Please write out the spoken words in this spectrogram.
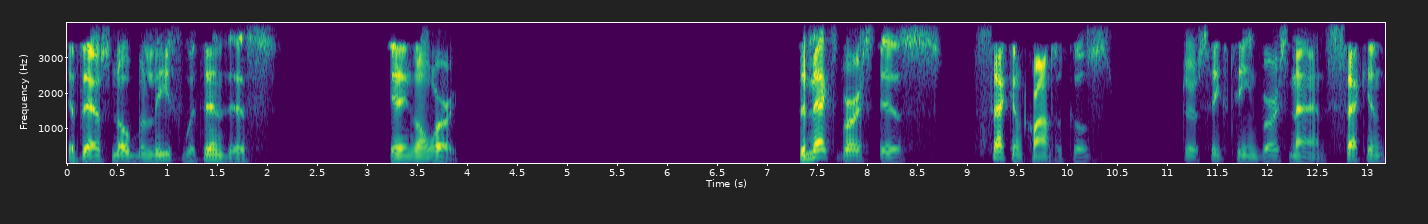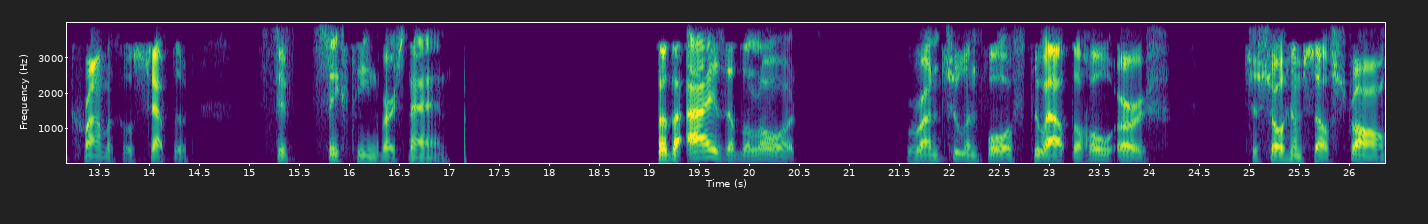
If there's no belief within this, it ain't going to work. The next verse is Second Chronicles, 16, verse 9. Second Chronicles, chapter 16, verse 9. For the eyes of the Lord run to and forth throughout the whole earth to show himself strong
